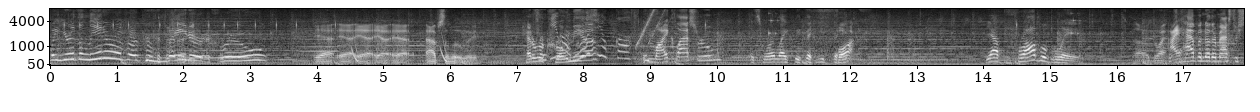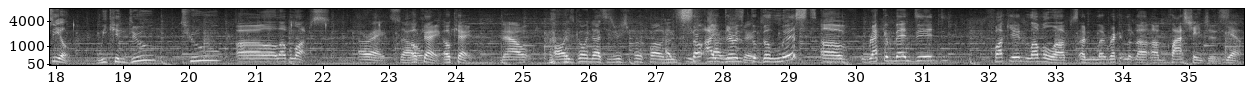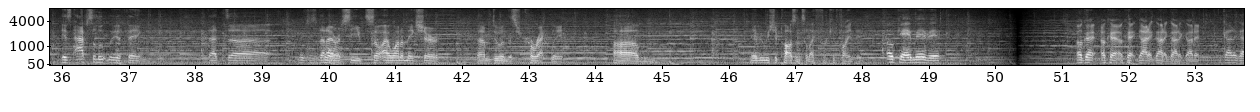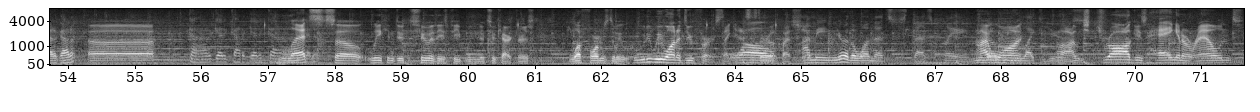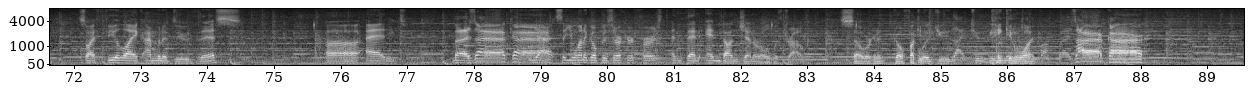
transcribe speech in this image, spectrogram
But you're the leader of our crew, Vader crew. Yeah, yeah, yeah, yeah, yeah. Absolutely. Heterochromia in my classroom? It's more likely than you think. Fuck. Yeah, probably. Uh, do I? I have another Master Seal. We can do two uh, level ups. All right, so Okay, okay. Now, Oh, he's going nuts. He's reaching for the phone. He's, so he's I there's the, the list of recommended fucking level ups and rec- uh, um, class changes. Yeah. is absolutely a thing that uh, that I received. So I want to make sure that I'm doing this correctly. Um, maybe we should pause until I fucking find it. Okay, maybe. Okay, okay, okay. Got it, got it, got it, got it. Got it. Got it. Got it. Uh, Gotta get it. Gotta get it. Gotta. let's. So we can do two of these people. We can do two characters. What forms do we? Who do we want to do first? I guess is the real question. I mean, you're the one that's that's playing. You I know want. you like to use. Uh, Strog is hanging around, so I feel like I'm gonna do this. Uh, and Berserker! Yeah, so you want to go Berserker first and then end on General with Draug. So we're going to go fucking. Would you like to be pink and one? Berserker!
